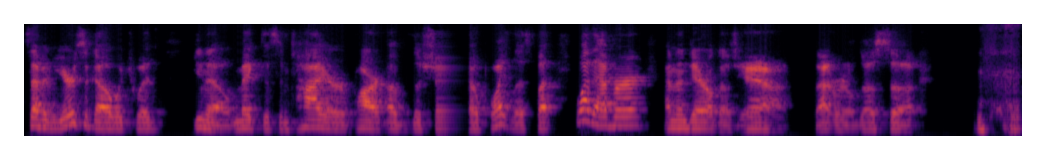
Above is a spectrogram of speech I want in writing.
seven years ago, which would you know make this entire part of the show pointless. But whatever. And then Daryl goes, "Yeah, that reel does suck."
